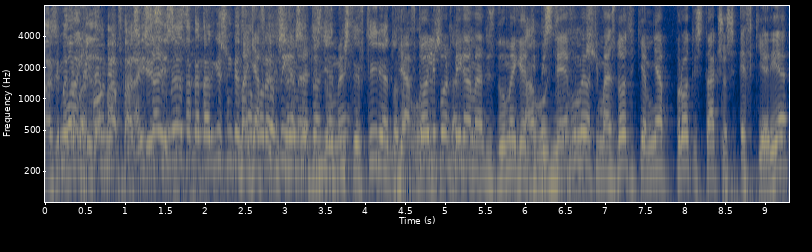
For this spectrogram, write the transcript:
μαζί με Όχι, την δεν προνόμια που θα πας καλά, ίσα ασκήσουν ίσα. θα καταργήσουν και Μα τις γι' αυτό αγορές. πήγαμε να τα τις δούμε. διαπιστευτήρια των Γι' αυτό αγορών λοιπόν ζητάνε. Πήγαμε να τις δούμε, γιατί Αγωνιώδως. πιστεύουμε ότι μας δόθηκε μια πρώτης τάξης ευκαιρία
